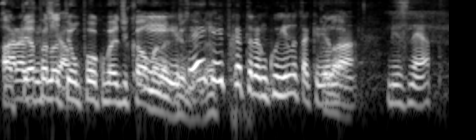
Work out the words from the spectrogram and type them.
para Até para ela ter um pouco mais de calma isso, na vida. Isso, é né? que aí fica tranquila, está criando claro. a bisneta.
